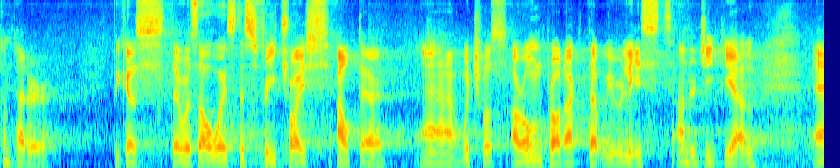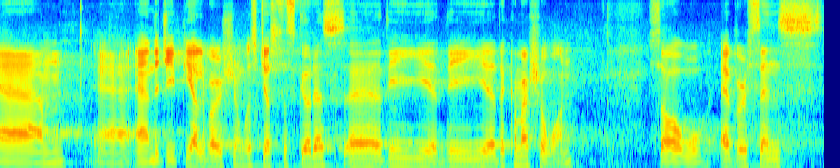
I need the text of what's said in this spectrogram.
competitor because there was always this free choice out there, uh, which was our own product that we released under GPL. Um, uh, and the GPL version was just as good as uh, the, the, uh, the commercial one. So ever since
